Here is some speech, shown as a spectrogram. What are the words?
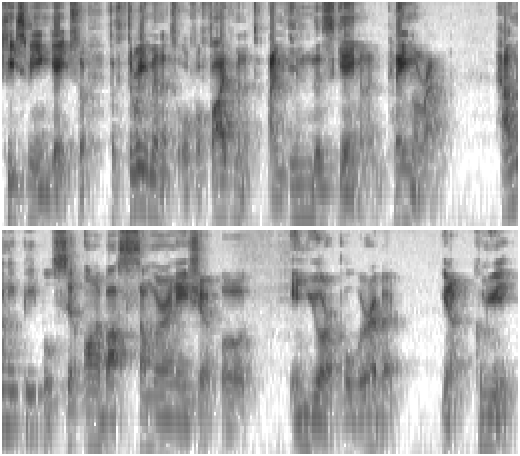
keeps me engaged. So for three minutes or for five minutes, I'm in this game and I'm playing around. How many people sit on a bus somewhere in Asia or in Europe or wherever, you know, commuting,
